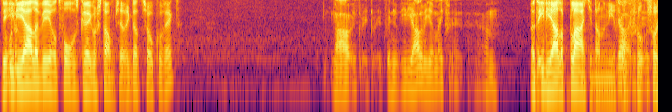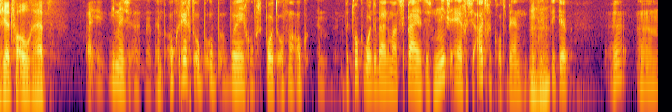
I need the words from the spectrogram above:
Worden- ideale wereld volgens Gregor Stam. Zeg ik dat zo correct? Nou, ik, ik, ik weet niet het ideale weer, maar ik, vind, ehm, Het ideale plaatje dan in ieder geval, Ja, ik- zo- ik- zoals jij het voor ogen hebt. Eh, Die mensen eh, hebben ook recht op, op bewegen, op sport, of maar ook eh, betrokken worden bij de maatschappij. Het is niks erg als je uitgekotst bent. Dat- Mhm. Ik heb eh, ehm,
